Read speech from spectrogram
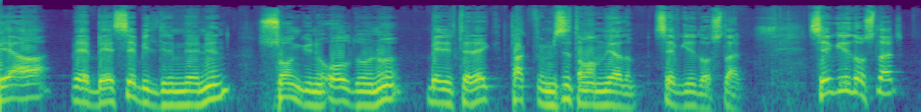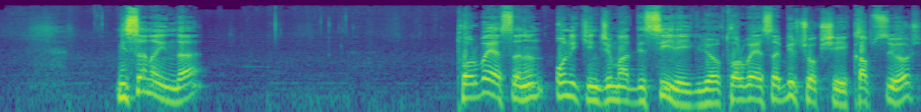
BA ve BS bildirimlerinin son günü olduğunu belirterek takvimimizi tamamlayalım sevgili dostlar. Sevgili dostlar, Nisan ayında torba yasanın 12. maddesi ile ilgili torba yasa birçok şeyi kapsıyor.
